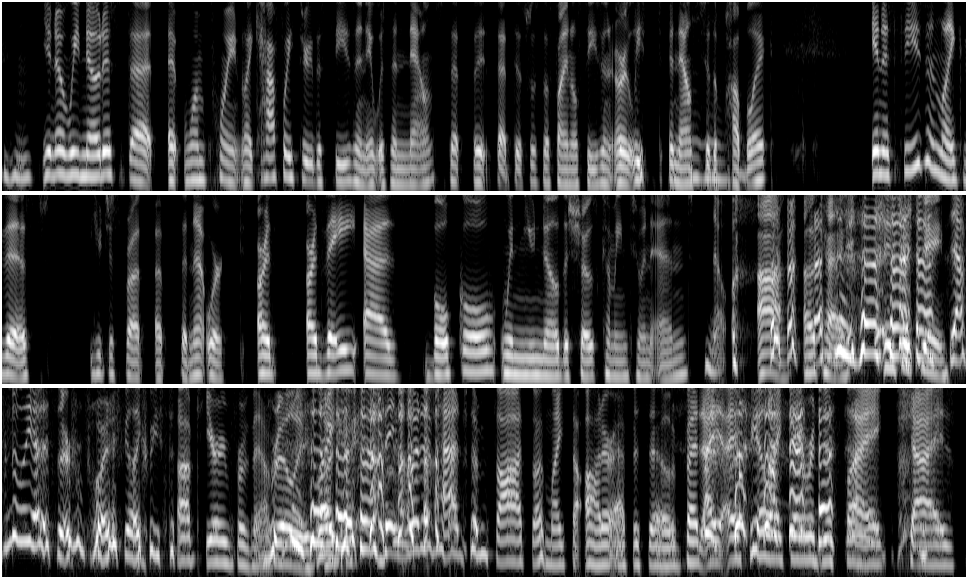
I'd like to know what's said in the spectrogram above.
Mhm. You know, we noticed that at one point, like halfway through the season, it was announced that the, that this was the final season, or at least announced to the Mhm. public. In a season like this, you just brought up the network. Are are they as vocal when you know the show's coming to an end? no Ah, okay, interesting. definitely at a certain point i feel like we stopped hearing from them Really? like they would have had some thoughts on like the otter episode but I, I feel like they were just like guys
